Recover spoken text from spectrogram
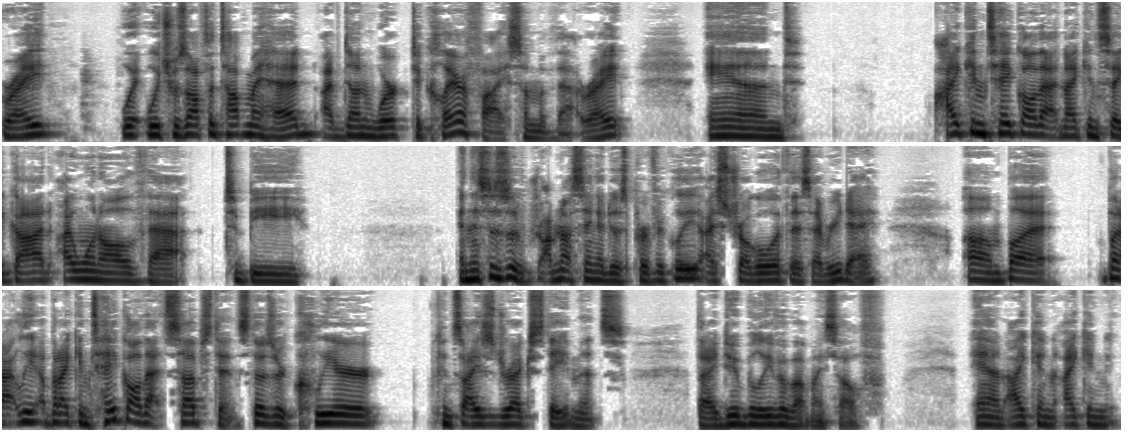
right? Wh- which was off the top of my head. I've done work to clarify some of that, right? And I can take all that and I can say, God, I want all of that to be. And this is a, I'm not saying I do this perfectly. I struggle with this every day. Um, but, but but I can take all that substance. Those are clear concise, direct statements that I do believe about myself. And I can, I can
